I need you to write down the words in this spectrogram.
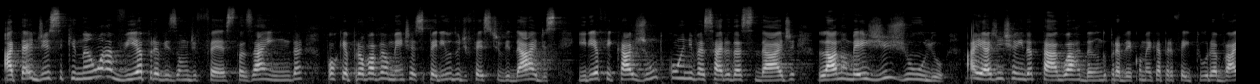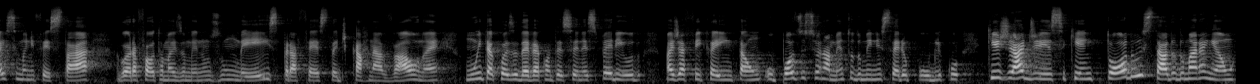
até disse que não havia previsão de festas ainda, porque provavelmente esse período de festividades iria ficar junto com o aniversário da cidade lá no mês de julho. Aí a gente ainda está aguardando para ver como é que a Prefeitura vai se manifestar. Agora falta mais ou menos um mês para a festa de Carnaval, né? Muita coisa deve acontecer nesse período, mas já fica aí então o posicionamento do Ministério Público, que já disse que em todo o estado do Maranhão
